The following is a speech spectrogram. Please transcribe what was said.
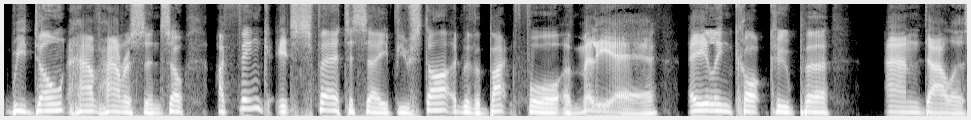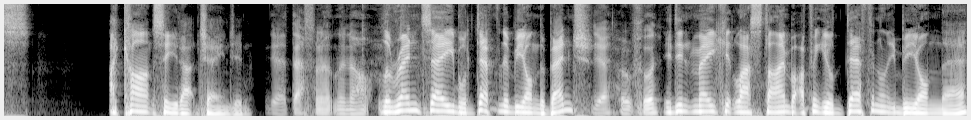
We don't have Harrison. So I think it's fair to say if you started with a back four of Meslier, Ayling, Koch, Cooper, and Dallas, I can't see that changing. Yeah, definitely not. Llorente will definitely be on the bench. Yeah, hopefully. He didn't make it last time, but I think he'll definitely be on there.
